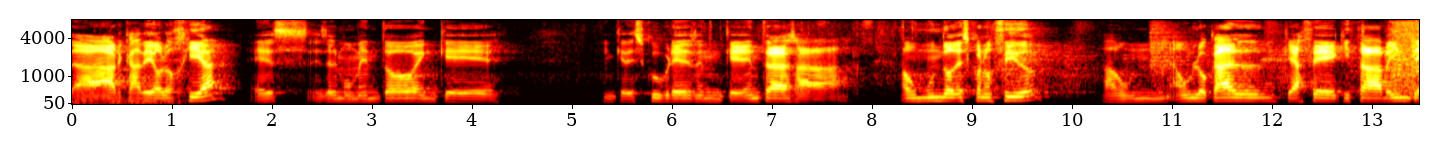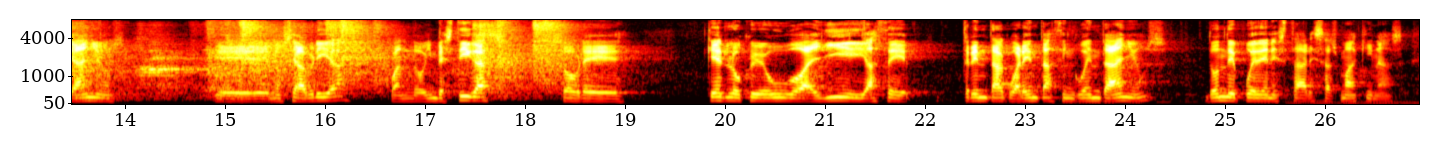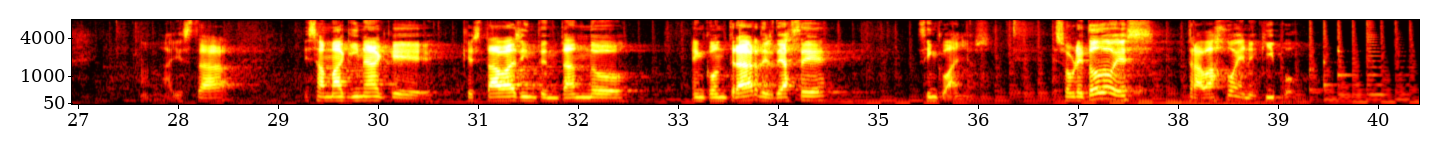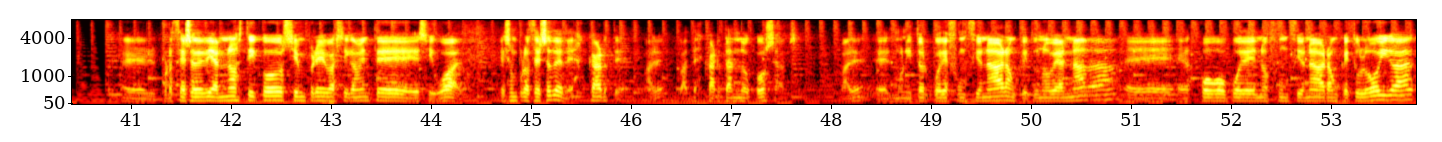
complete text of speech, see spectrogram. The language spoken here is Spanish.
La arcadeología es, el momento en que, en que descubres, en que entras a, a un mundo desconocido, a un, a un local que hace quizá 20 años que no se abría, cuando investigas sobre qué es lo que hubo allí hace 30, 40, 50 años, dónde pueden estar esas máquinas. Ahí está esa máquina que, que estabas intentando encontrar desde hace cinco años. Sobre todo es trabajo en equipo. El proceso de diagnóstico siempre básicamente es igual. Es un proceso de descarte, ¿vale? Vas descartando cosas, ¿vale? El monitor puede funcionar aunque tú no veas nada, eh, el juego puede no funcionar aunque tú lo oigas,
